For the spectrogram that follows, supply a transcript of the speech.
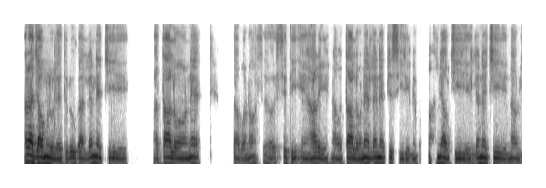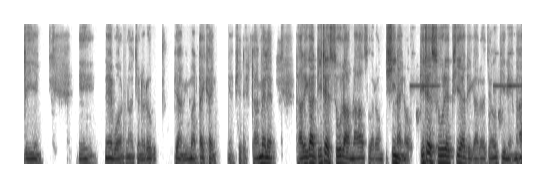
အဲ့ဒါကြောင့်မလို့လေသူတို့ကလက်နဲ့ကြီးတွေအာတာလွန်နဲ့ဒါပေါ့နော်စစ်တီအင်အားတွေနောက်တာလွန်နဲ့လက်နဲ့ပစ္စည်းတွေနဲ့ပေါ့နော်အမြောက်ကြီးတွေလက်နဲ့ကြီးတွေနောက်လေရင်ဒီနဲ့ပေါ့နော်ကျွန်တော်တို့ပြန်ပြီးမှတိုက်ခိုက်နေဖြစ်တယ်ဒါပေမဲ့လည်းဒါတွေကဒီထက်ဆိုးလာမလားဆိုတော့မရှိနိုင်တော့ဘူးဒီထက်ဆိုးတဲ့ဖြစ်ရပ်တွေကတော့ကျွန်တော်တို့ပြည်နယ်မှာ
